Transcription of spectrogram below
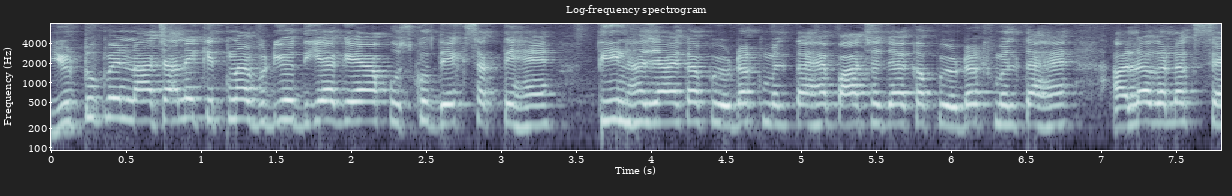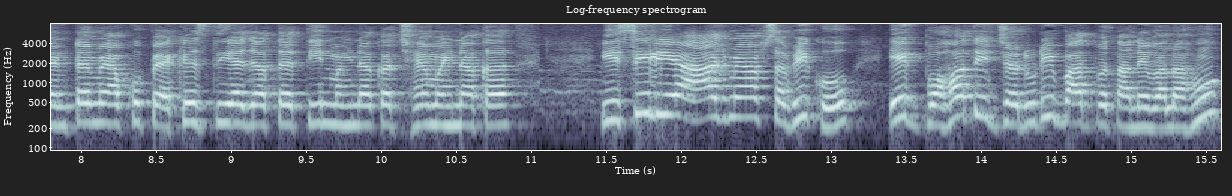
यूट्यूब में ना जाने कितना वीडियो दिया गया, आप उसको देख सकते हैं। तीन हज़ार का प्रोडक्ट मिलता है, पाँच हज़ार का प्रोडक्ट मिलता है। अलग अलग सेंटर में आपको पैकेज दिया जाता है, तीन महीना का छः महीना का। इसीलिए आज मैं आप सभी को एक बहुत ही ज़रूरी बात बताने वाला हूँ,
